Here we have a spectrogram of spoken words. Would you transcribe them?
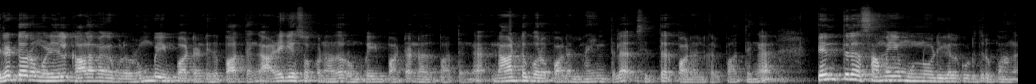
இரட்டோர மொழியில் காலமேகப்படம் ரொம்ப இம்பார்ட்டண்ட் இதை பார்த்துங்க. அழகிய சொக்கநாதம் ரொம்ப இம்பார்ட்டண்ட் அதை பார்த்துங்க. நாட்டுப்புற பாடல் நைன்த்தில் சித்தர் பாடல்கள் பார்த்துங்க. டென்த்தில் சமய முன்னோடிகள் கொடுத்துருப்பாங்க.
